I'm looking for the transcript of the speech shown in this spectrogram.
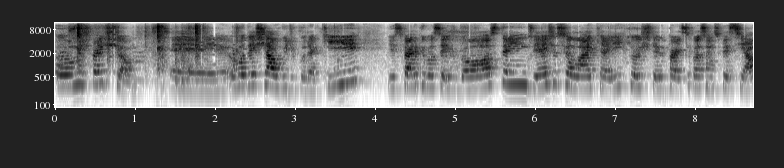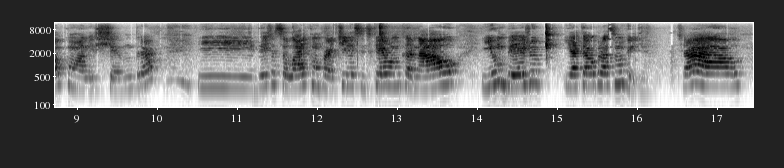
amam de paixão. É, eu vou deixar o vídeo por aqui. Espero que vocês gostem. Deixe o seu like aí, que hoje teve participação especial com a Alexandra. E deixa seu like, compartilha, se inscreva no canal. E um beijo e até o próximo vídeo. Tchau!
